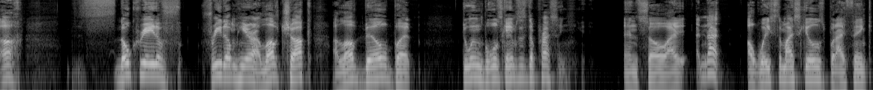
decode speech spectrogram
ugh, no creative freedom here. I love Chuck, I love Bill, but doing Bulls games is depressing. And so I not a waste of my skills, but I think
